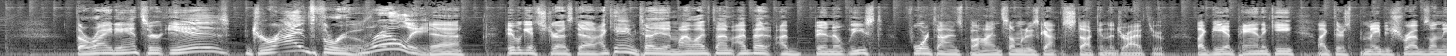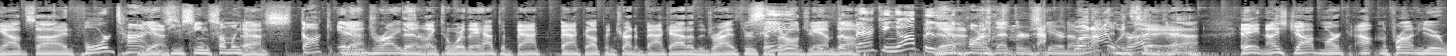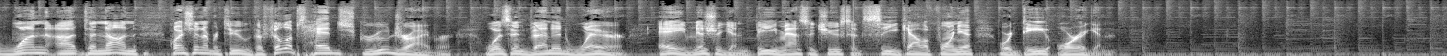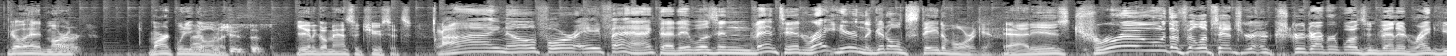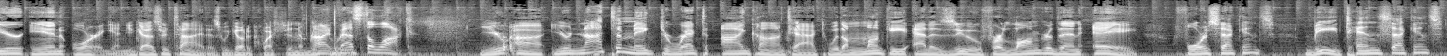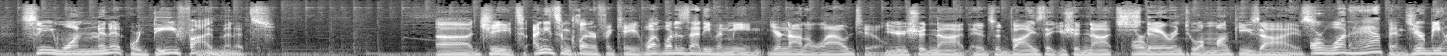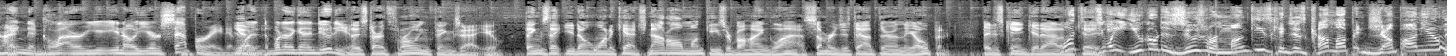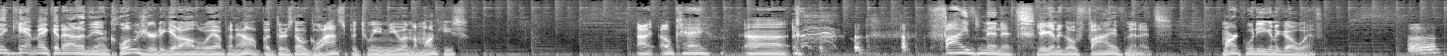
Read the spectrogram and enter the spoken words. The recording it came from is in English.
The right answer is drive through. Really? Yeah. People get stressed out. I can't even tell you in my lifetime, I bet I've been at least four times behind someone who's gotten stuck in the drive through. Like you get panicky, like there's maybe shrubs on the outside. Four times Yes. you've seen someone Yeah. get stuck in Yeah. a drive-through. That, like to where they have to back back up and try to back out of the drive through because they're all jammed the up. backing up is Yeah. the part that they're scared of. what I would say. Yeah. Hey, nice job, Mark, out in the front here, one uh, to none. Question number two: The Phillips head screwdriver was invented where? A. Michigan, B. Massachusetts, C. California, or D. Oregon. Go ahead, Mark. Mark. Mark, what are you going with? Massachusetts. You're going to go Massachusetts. I know for a fact that it was invented right here in the good old state of Oregon. That is true. The Phillips head screw- screwdriver was invented right here in Oregon. You guys are tied as we go to question number All right, three. best of luck. You're uh, you're not to make direct eye contact with a monkey at a zoo for longer than a four seconds, b ten seconds, c one minute, or d five minutes. Uh, Jeetz, I need some clarification. What what does that even mean? You're not allowed to. You should not. It's advised that you should not stare into a monkey's eyes. Or what happens? You're behind the glass, or you, you know, you're separated. Yeah. What, what are they going to do to you? they start throwing things at you, things that you don't want to catch. Not all monkeys are behind glass. Some are just out there in the open. They just can't get out of What? the cage. Wait, you go to zoos where monkeys can just come up and jump on you? They can't make it out of the enclosure to get all the way up and out, but there's no glass between you and the monkeys. I, okay. Uh, five minutes. You're going to go five minutes. Mark, what are you going to go with? Uh,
